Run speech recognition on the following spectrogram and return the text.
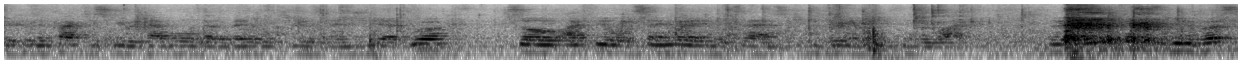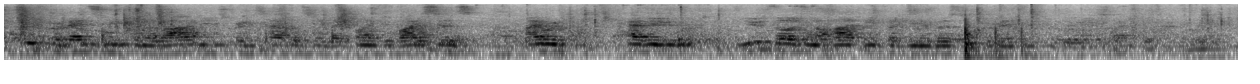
because in practice you would have all of that available to you as an engineer at work. So I feel the same way in exams. You can bring in anything you like. The the university prevents me from allowing you to bring tablets and electronic devices. I would have you use those in a heartbeat, but the university prevents you from doing so.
